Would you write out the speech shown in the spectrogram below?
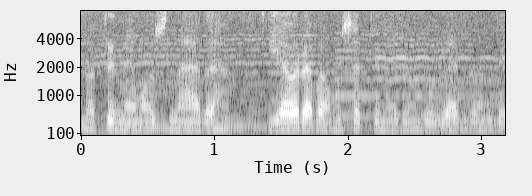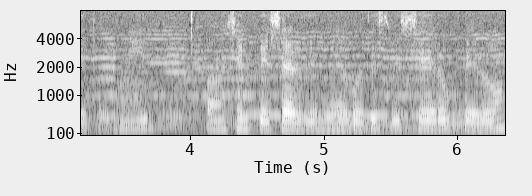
no tenemos nada y ahora vamos a tener un lugar donde dormir. Vamos a empezar de nuevo desde cero, pero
